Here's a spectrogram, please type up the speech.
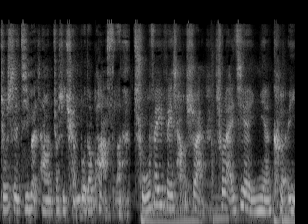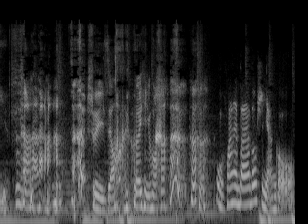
就是基本上就是全部都 pass 了，除非非常帅，出来见一面可以。睡一觉可以吗？我发现大家都是颜狗，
